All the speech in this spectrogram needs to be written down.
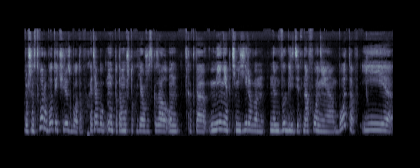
большинство работает через ботов. Хотя бы, ну, потому что, как я уже сказала, он как-то менее оптимизирован выглядит на фоне ботов, и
